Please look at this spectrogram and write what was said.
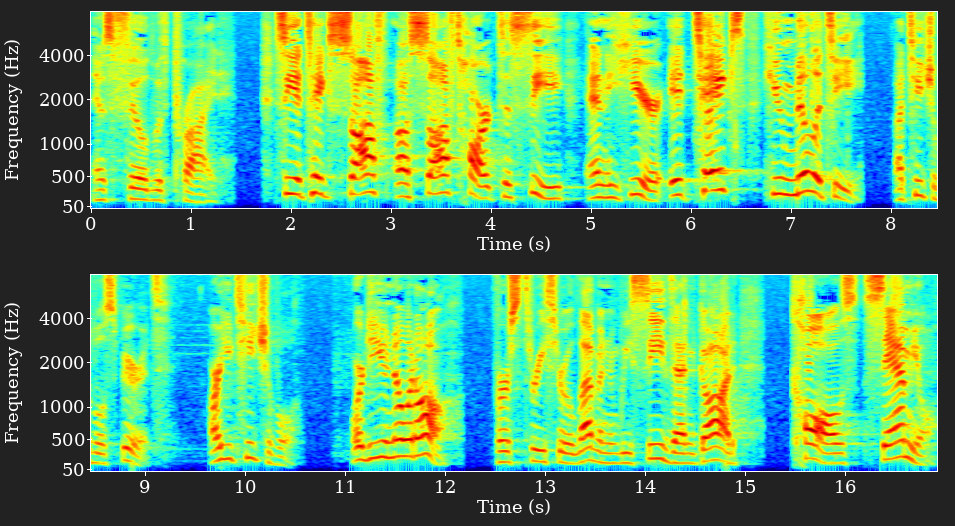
and was filled with pride. See, it takes soft, a soft heart to see and hear. It takes humility, a teachable spirit. Are you teachable? Or do you know it all? verse 3 through 11, we see then God calls Samuel.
